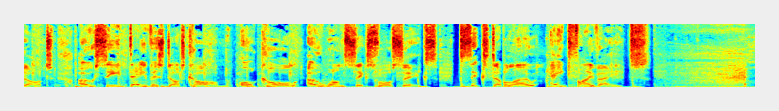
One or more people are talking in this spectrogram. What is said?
www.ocdavis.com or call 01646 600 858.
